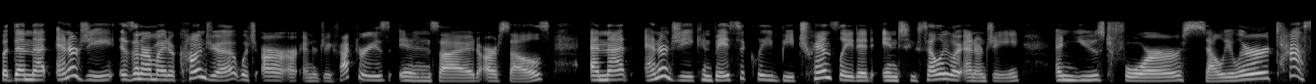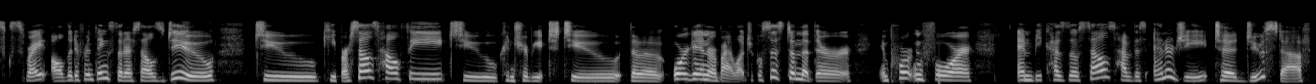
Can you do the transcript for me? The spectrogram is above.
But then that energy is in our mitochondria, which are our energy factories inside our cells. And that energy can basically be translated into cellular energy and used for cellular tasks, right? All the different things that our cells do to keep our cells healthy, to contribute to the organ or biological system that they're important for. And because those cells have this energy to do stuff,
